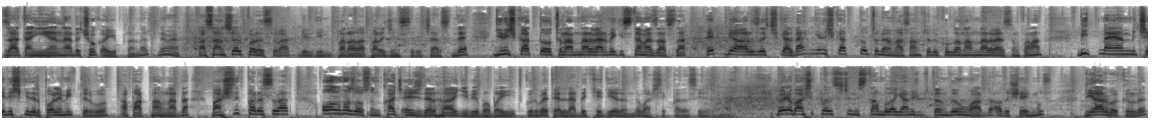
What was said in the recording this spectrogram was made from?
Zaten yiyenler de çok ayıplanır değil mi? Asansör parası var bildiğim paralar para cinsleri içerisinde. Giriş katta oturanlar vermek istemez asla. Hep bir arıza çıkar. Ben giriş katta oturuyorum asansörü kullananlar versin falan. Bitmeyen bir çelişkidir, polemiktir bu apartmanlarda. Başlık parası var. Olmaz olsun kaç ejderha gibi baba yiğit gurbet ellerde kediye döndü başlık parası yüzünden. Böyle başlık parası için İstanbul'a gelmiş bir tanıdığım vardı. Adı Şeyhmuz. Diyarbakırlı.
